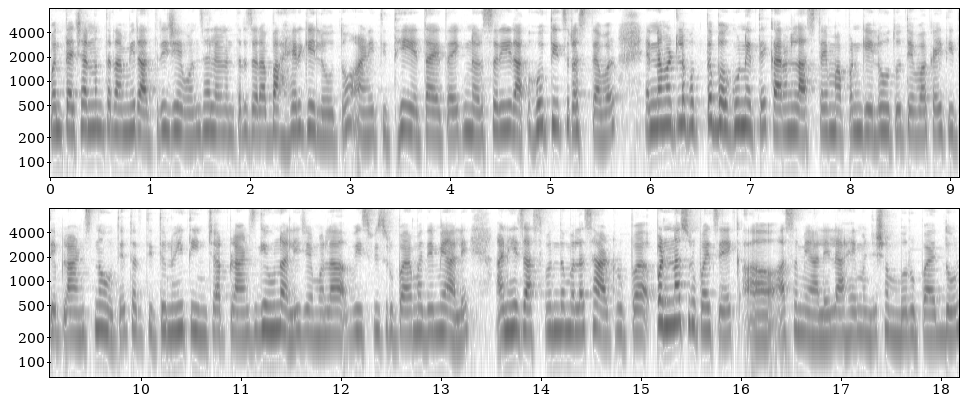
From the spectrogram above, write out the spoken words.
पण त्याच्यानंतर आम्ही रात्री जेवण झाल्यानंतर जरा बाहेर गेलो होतो आणि तिथे येता येता एक नर्सरी रा होतीच रस्त्यावर. यांना म्हटलं फक्त बघून येते कारण लास्ट टाईम आपण गेलो होतो तेव्हा काही तिथे प्लांट्स नव्हते. तर तिथूनही तीन चार प्लांट्स घेऊन आली जे मला वीस वीस रुपयामध्ये मिळाले. आणि हे जास्वंद मला साठ रुपया पन्नास रुपयाचे एक असं मिळालेलं आहे. म्हणजे शंभर रुपयात दोन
